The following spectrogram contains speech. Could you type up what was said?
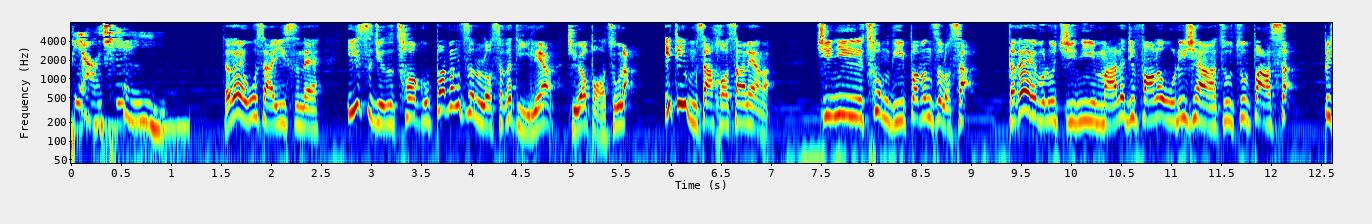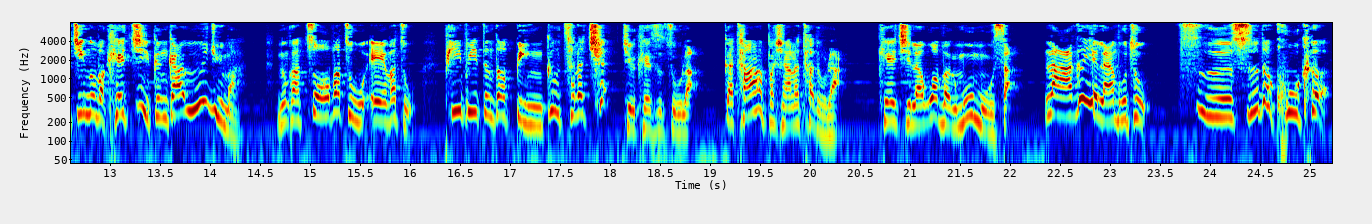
表歉意。这个话啥意思呢？意思就是超过百分之六十的电量就要爆炸了。一点没啥好商量的，建议充电百分之六十，大概还不如建议买了就放了屋里向做做摆设，毕竟侬不开机更加安全嘛。侬讲早不做晚不做，偏偏等到苹果出了七就开始做了，搿趟白想了太大了，开启了挖坟墓模式，哪个也拦不住。此时的库克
